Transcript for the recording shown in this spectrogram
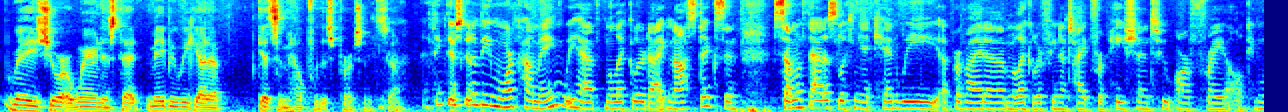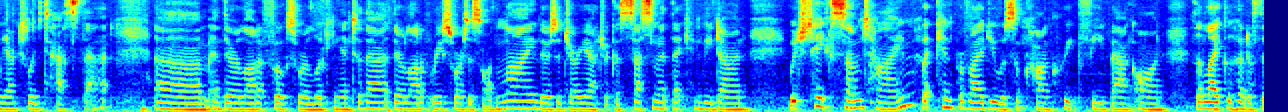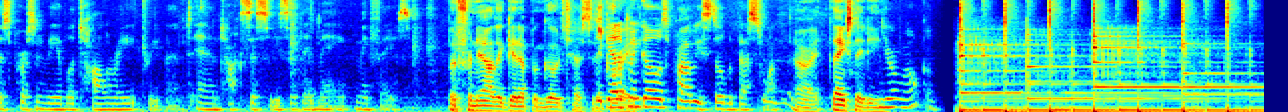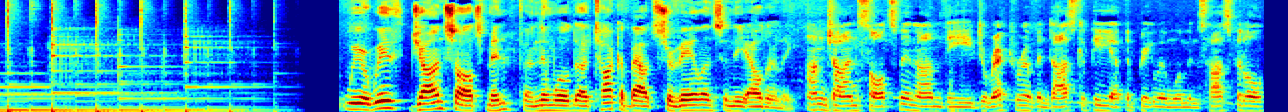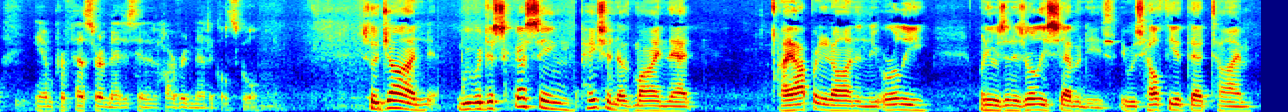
raise your awareness that maybe we got to get some help for this person. So. I think there's going to be more coming. We have molecular diagnostics, and some of that is looking at can we uh, provide a molecular phenotype for patients who are frail? Can we actually test that? Um, and there are a lot of folks who are looking into that. There are a lot of resources online. There's a geriatric assessment that can be done, which takes some time, but can provide you with some concrete feedback on the likelihood of this person being able to tolerate treatment and toxicities that they may may face. But for now, the get up and go test is the get great. up and go is probably still the best one. All right. Thanks, Nadine. You're welcome. We are with John Saltzman, and then we'll uh, talk about surveillance in the elderly. I'm John Saltzman. I'm the director of endoscopy at the Brigham and Women's Hospital and professor of medicine at Harvard Medical School. So, John, we were discussing a patient of mine that I operated on in the early, when he was in his early 70s. He was healthy at that time.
